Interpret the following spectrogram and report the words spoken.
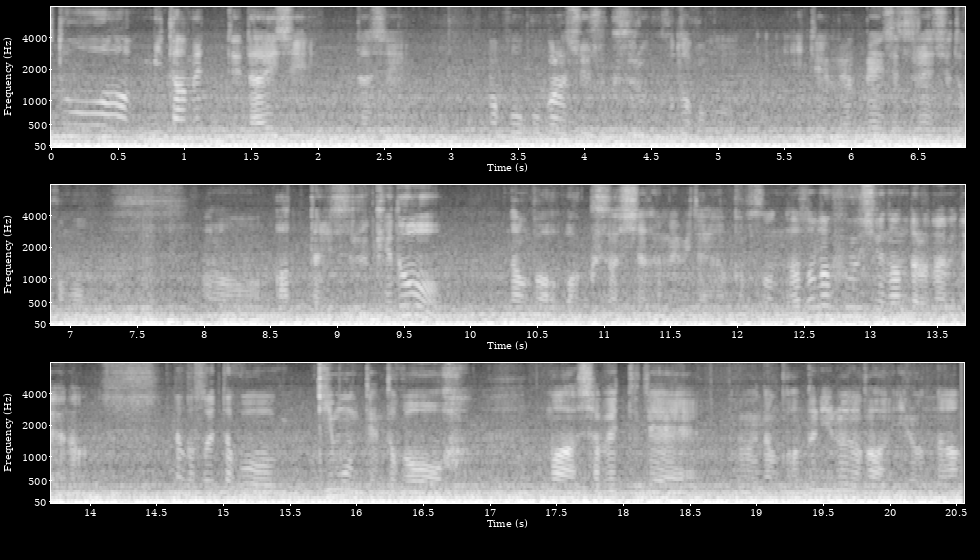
人は見た目って大事だし、まあ、高校から就職する子とかもいて面接練習とかもあのあったりするけどなんかワックスはしちゃダメみたいななんかその謎の風習なんだろうなみたいななんかそういったこう疑問点とかをまあ喋ってて、うん、なんか本当に世の中いろんな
